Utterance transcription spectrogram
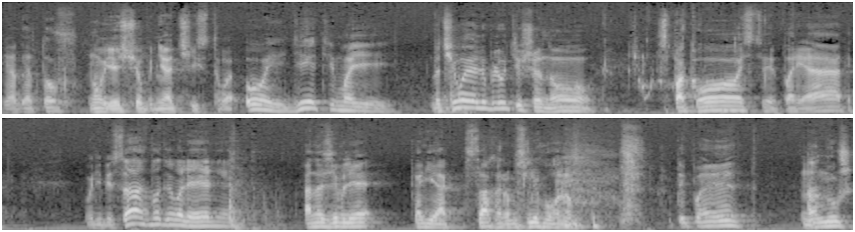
я готов. Ну, еще бы не от чистого. Ой, дети мои, да чего я люблю тишину, спокойствие, порядок. В небесах благоволение, а на земле коньяк с сахаром, с лимоном. Ты поэт, Ануш.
